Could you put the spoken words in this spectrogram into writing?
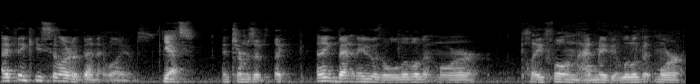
I think he's similar to Bennett Williams. Yes. in terms of like I think Bennett maybe was a little bit more playful and had maybe a little bit more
